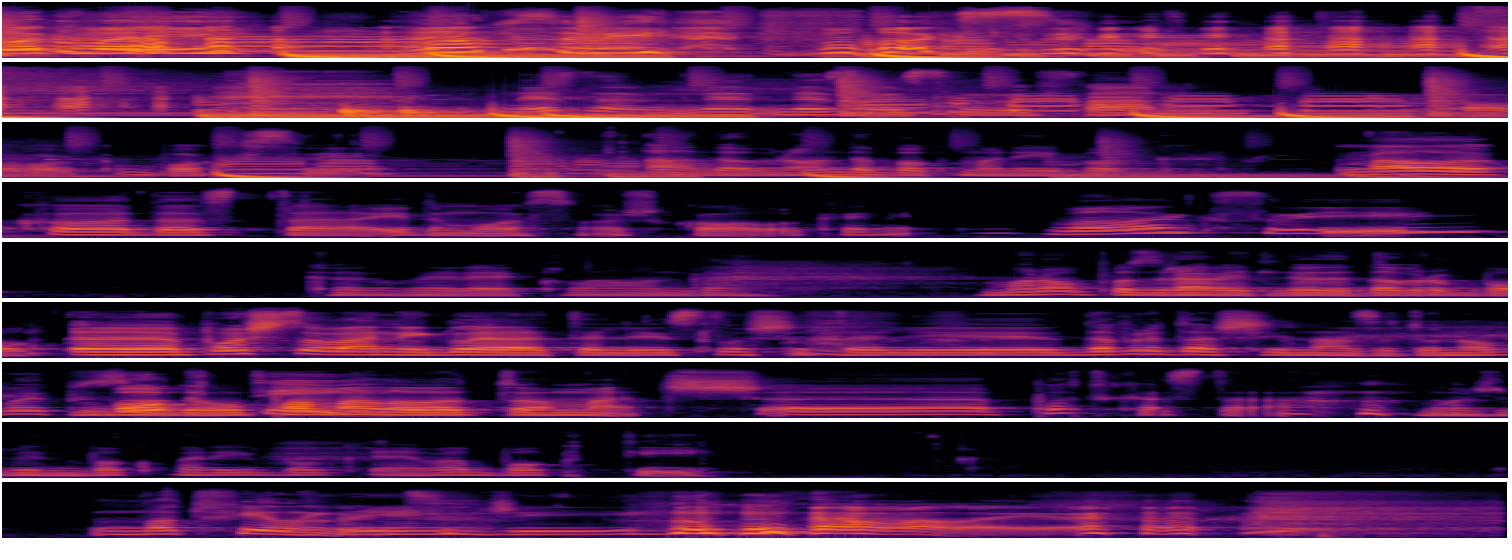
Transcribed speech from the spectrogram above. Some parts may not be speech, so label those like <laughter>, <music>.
Bok Eva. Bok svi. Bok svi. <laughs> ne znam, ne, ne znam jesi li fan ovog Bok svi. A dobro, onda Bok i Bok. Malo ko da sta, idemo u osnovnu školu. Kaj nije? Bok svi. Kako bi rekla onda? Moramo pozdraviti ljude, dobro bok. E, poštovani gledatelji i slušatelji, <laughs> dobrodošli nazad u novu epizodu Bok ti. Pomalo to mač e, podcasta. Može biti Bok Mari, Bok Eva, Bok ti. Not feeling it. Cringy. <laughs> Malo je.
